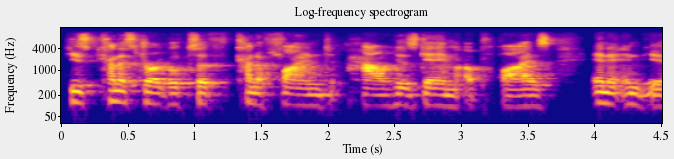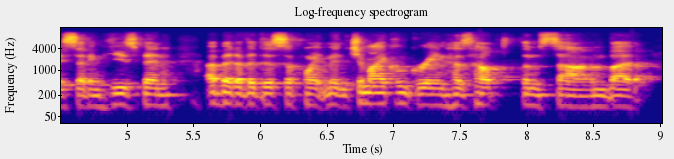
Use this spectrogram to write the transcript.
He's kind of struggled to kind of find how his game applies in an NBA setting. He's been a bit of a disappointment. JaMychal Green has helped them some, but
